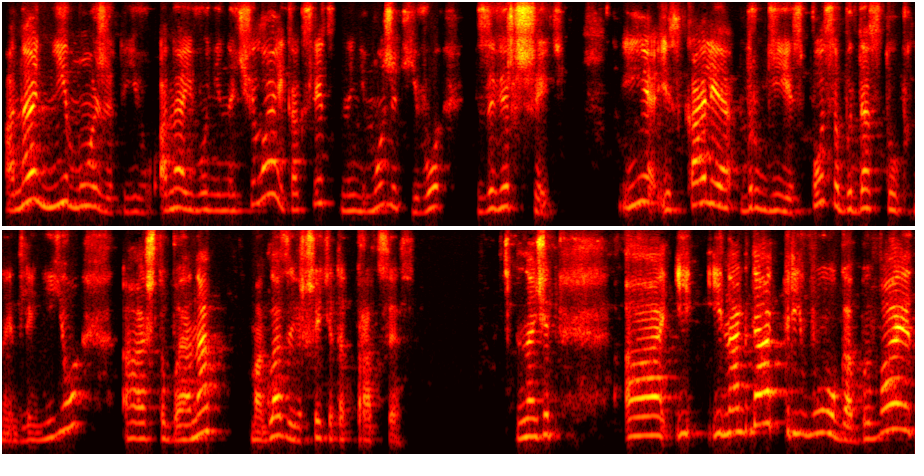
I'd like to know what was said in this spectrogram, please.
она не может его, она его не начала и, как следствие, не может его завершить и искали другие способы, доступные для нее, а, чтобы она могла завершить этот процесс. Значит, а, и иногда тревога бывает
